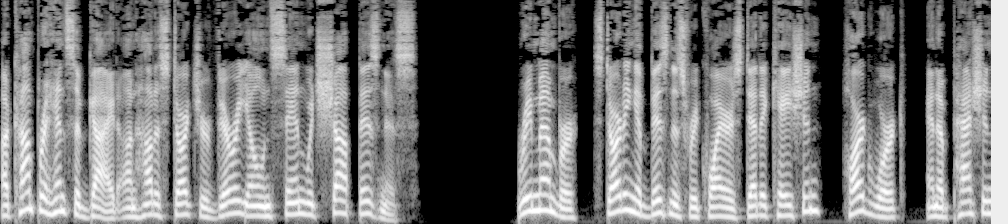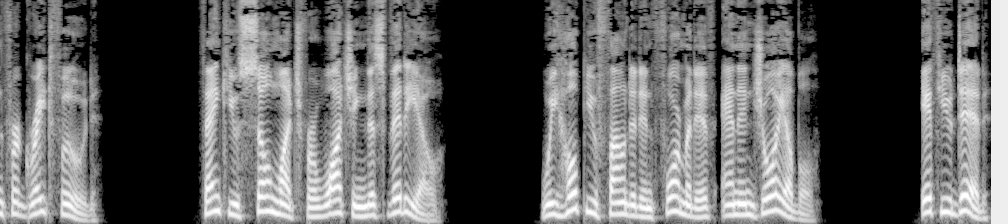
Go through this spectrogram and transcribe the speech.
A comprehensive guide on how to start your very own sandwich shop business. Remember, starting a business requires dedication, hard work, and a passion for great food. Thank you so much for watching this video. We hope you found it informative and enjoyable. If you did,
